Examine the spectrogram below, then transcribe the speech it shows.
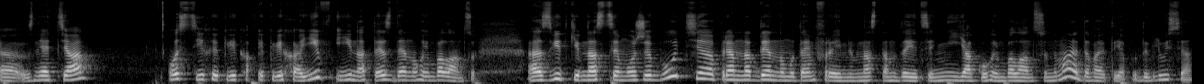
е, зняття ось цих еквіха- еквіхаїв і на тест денного імбалансу. Звідки в нас це може бути? Прямо на денному таймфреймі в нас там, здається, ніякого імбалансу немає. Давайте я подивлюся.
